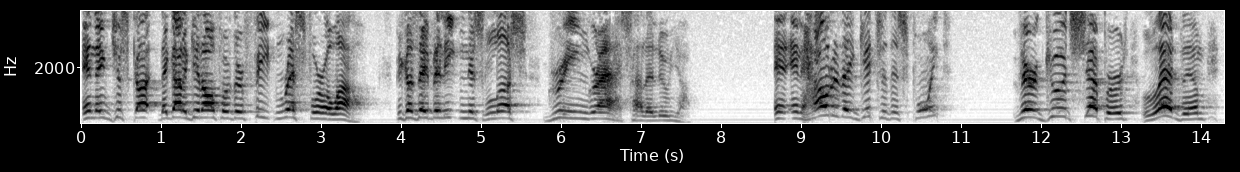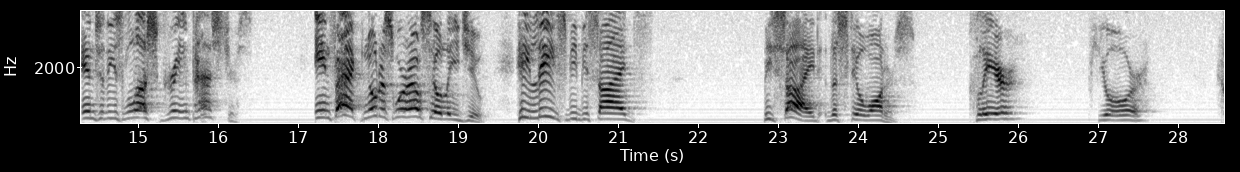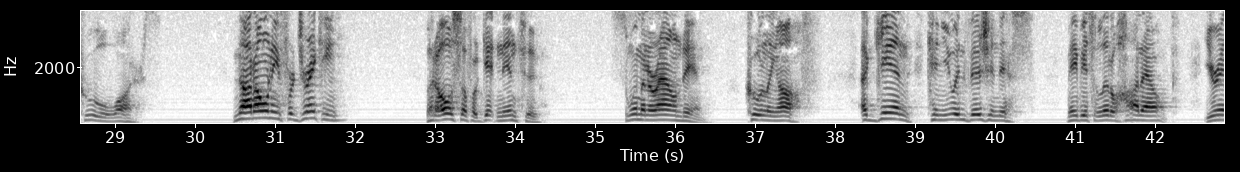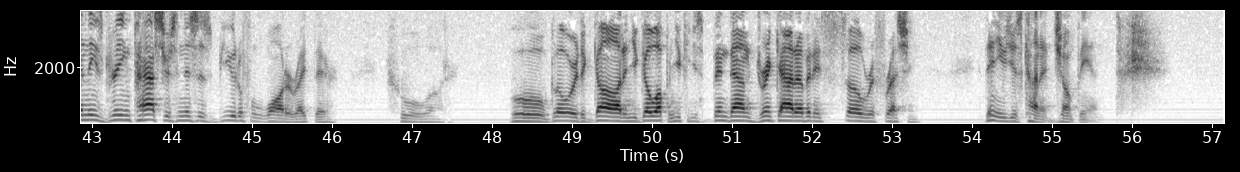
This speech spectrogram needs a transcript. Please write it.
And they've just got, they got to get off of their feet and rest for a while because they've been eating this lush green grass. Hallelujah. And, and how do they get to this point? Their good shepherd led them into these lush green pastures. In fact, notice where else he'll lead you. He leads me besides beside the still waters. Clear, pure, cool waters. Not only for drinking, but also for getting into, swimming around in, cooling off. Again, can you envision this? Maybe it's a little hot out. You're in these green pastures, and this is beautiful water right there cool water. Oh, glory to God. And you go up and you can just bend down and drink out of it. It's so refreshing. Then you just kind of jump in,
